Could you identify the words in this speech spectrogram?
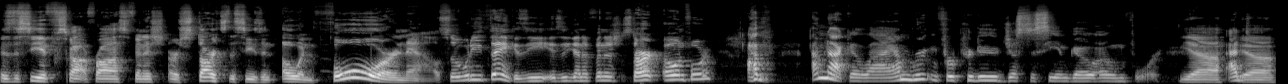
is to see if Scott Frost finish or starts the season 0 and 4 now. So what do you think? Is he is he gonna finish start 0 and 4? I'm I'm not gonna lie. I'm rooting for Purdue just to see him go 0 and 4. Yeah, I'd, yeah.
